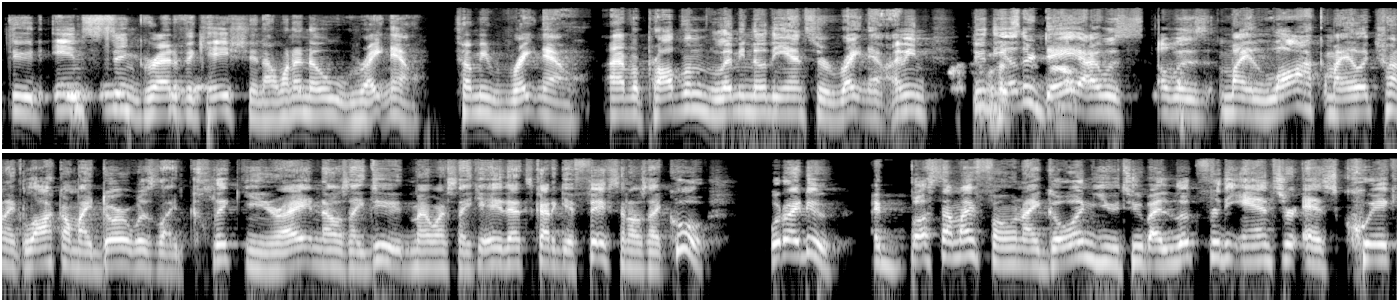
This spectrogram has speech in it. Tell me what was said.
Dude, instant gratification. I want to know right now. Tell me right now. I have a problem. Let me know the answer right now. I mean, dude, the other day I was I was my lock, my electronic lock on my door was like clicking, right? And I was like, dude, my wife's like, hey, that's got to get fixed. And I was like, cool. What do I do? I bust out my phone. I go on YouTube. I look for the answer as quick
